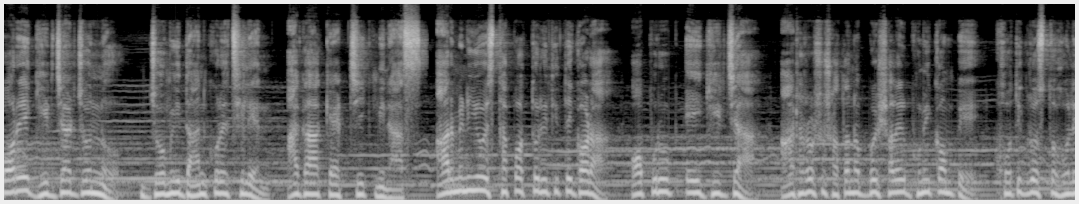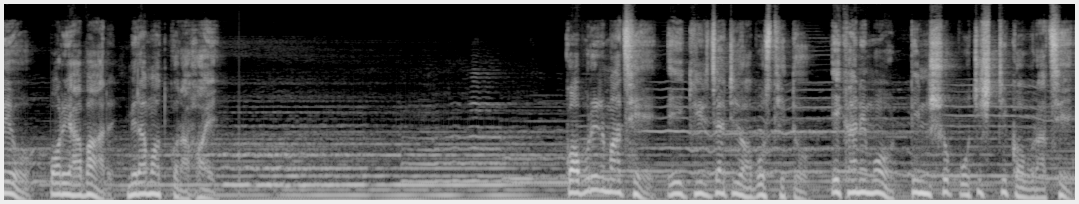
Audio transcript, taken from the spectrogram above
পরে গির্জার জন্য জমি দান করেছিলেন আগা ক্যাটচিক মিনাস। আর্মেনীয় স্থাপত্য রীতিতে গড়া অপরূপ এই গির্জা আঠারোশো সাতানব্বই সালের ভূমিকম্পে ক্ষতিগ্রস্ত হলেও পরে আবার মেরামত করা হয়। কবরের মাঝে এই গির্জাটি অবস্থিত। এখানে মোট তিনশো পঁচিশটি কবর আছে।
